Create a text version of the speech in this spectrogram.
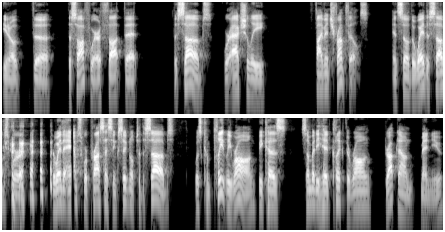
you know, the the software thought that the subs were actually five inch front fills. And so the way the subs were the way the amps were processing signal to the subs was completely wrong because somebody had clicked the wrong drop down menu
